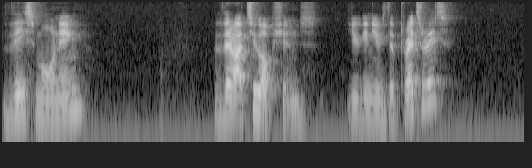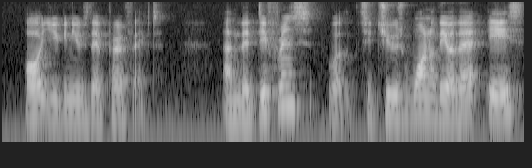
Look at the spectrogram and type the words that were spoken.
this morning, there are two options. You can use the preterite or you can use the perfect. And the difference, well, to choose one or the other is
